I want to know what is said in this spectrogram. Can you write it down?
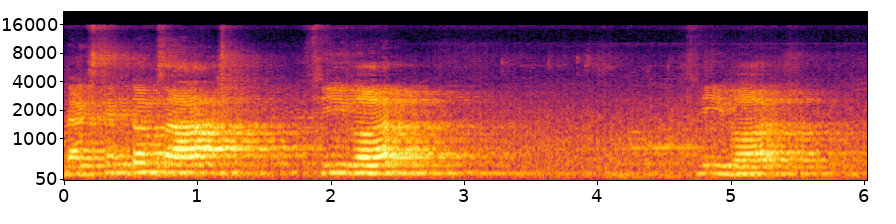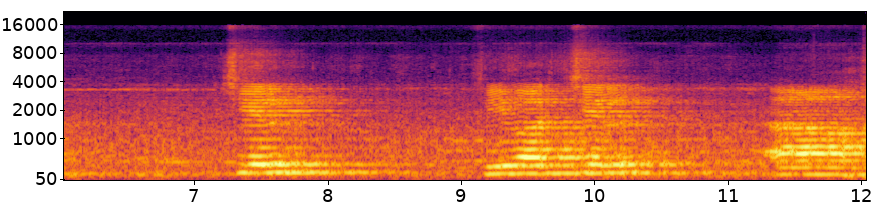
that symptoms are fever fever chill fever chill uh,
